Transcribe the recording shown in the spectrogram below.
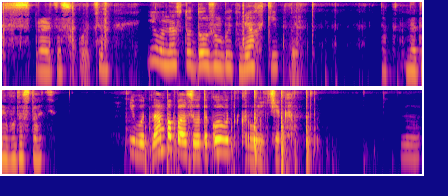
справиться с скотчем. И у нас тут должен быть мягкий пэт. Так, надо его достать. И вот нам попался вот такой вот кроличек. Ну,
